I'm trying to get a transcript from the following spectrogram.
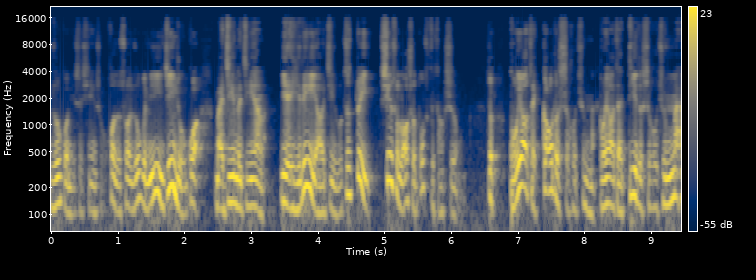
如果你是新手，或者说如果你已经有过买基金的经验了，也一定也要记住，这对新手老手都是非常适用的。就不要在高的时候去买，不要在低的时候去卖，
